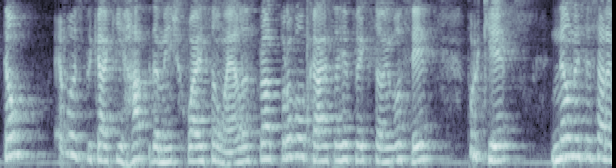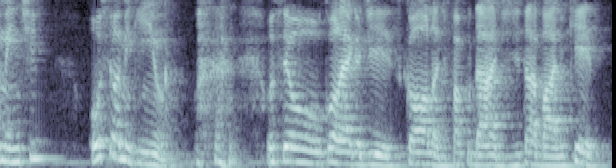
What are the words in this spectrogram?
Então, eu vou explicar aqui rapidamente quais são elas para provocar essa reflexão em você, porque não necessariamente o seu amiguinho, o seu colega de escola, de faculdade, de trabalho que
